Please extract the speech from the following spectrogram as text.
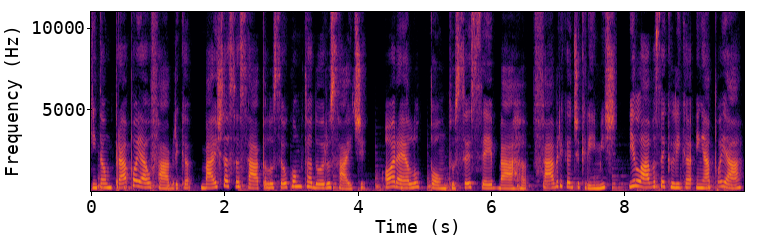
Então, para apoiar o Fábrica, basta acessar pelo seu computador o site orelo.cc barra Fábrica de Crimes e lá você clica em apoiar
